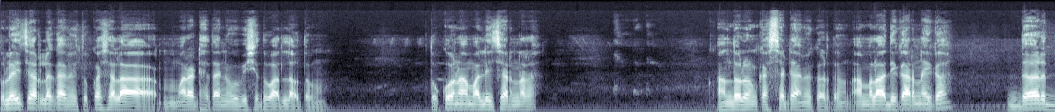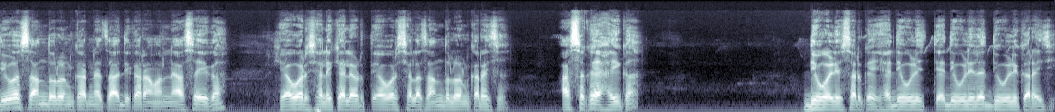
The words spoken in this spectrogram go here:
तुला विचारलं का मी? तू कशाला मराठ्यात आणि ओबीसीत वाद लावतो मग? तो कोण आम्हाला विचारणार? आंदोलन कशासाठी आम्ही करतो आम्हाला अधिकार नाही का? दर दिवस आंदोलन करण्याचा अधिकार आम्हाला नाही. असं आहे का? ह्या वर्षाला केल्यावर त्या वर्षालाच आंदोलन करायचं. असं काही आहे का? दिवाळीसारखं ह्या दिवाळी त्या दिवाळीला दिवाळी करायची.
